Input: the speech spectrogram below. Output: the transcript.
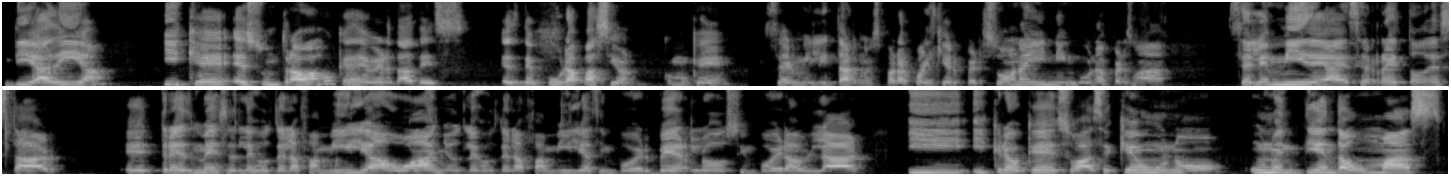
día a día y que es un trabajo que de verdad es, es de pura pasión, como que ser militar no es para cualquier persona y ninguna persona se le mide a ese reto de estar eh, tres meses lejos de la familia o años lejos de la familia sin poder verlos, sin poder hablar. Y, y creo que eso hace que uno, uno entienda aún más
